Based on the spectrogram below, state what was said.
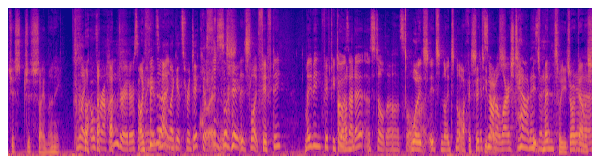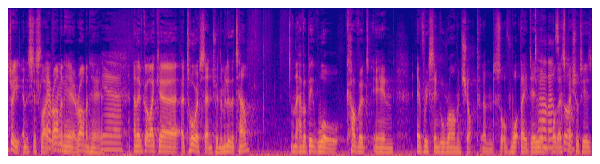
Just just so many. Like over a hundred or something, think isn't that- it? Like it's ridiculous. it's, Like- it's like fifty, maybe fifty to oh, is that it? Still though. It's still Well, it's it's not it's not like a city. It's not a large town, is it's it? mental. You drive down the street and it's just like Every- ramen here, ramen here. Yeah. And they've got like a, a tourist centre in the middle of the town, and they have a big wall covered in every single ramen shop and sort of what they do Oh, and what their cool. specialty is.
